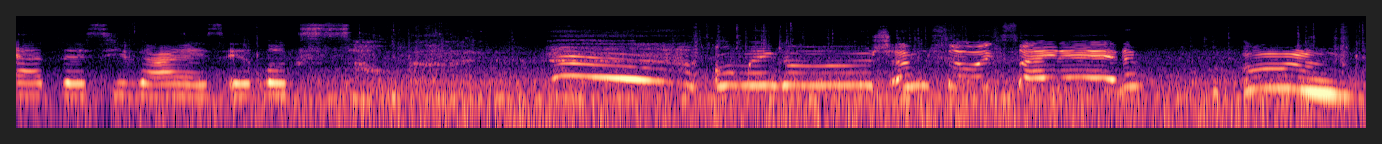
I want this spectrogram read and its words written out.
at this you guys. It looks so good. Oh my gosh i'm so excited. Mmm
